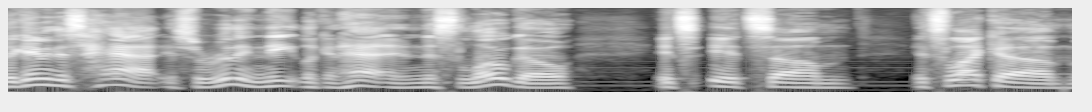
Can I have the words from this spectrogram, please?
They gave me this hat. It's a really neat looking hat, and this logo, it's it's um it's like a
